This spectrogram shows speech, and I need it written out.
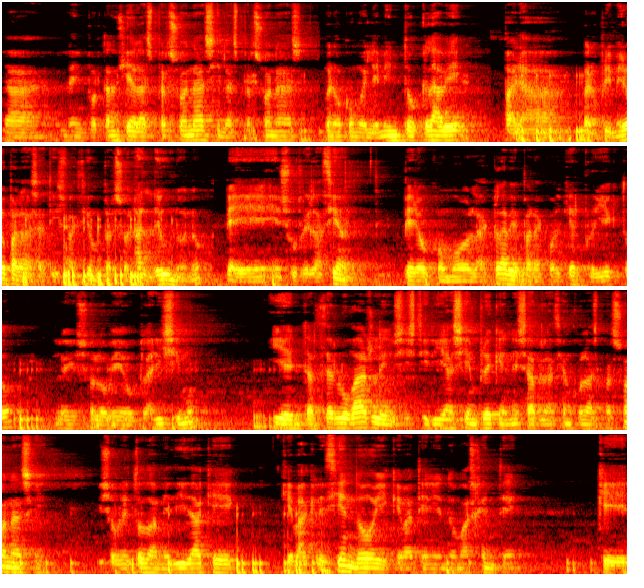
La, la, importancia de las personas y las personas, bueno, como elemento clave para, bueno, primero para la satisfacción personal de uno, ¿no? Eh, en su relación, pero como la clave para cualquier proyecto, eso lo veo clarísimo Y en tercer lugar, le insistiría siempre que en esa relación con las personas y, y sobre todo a medida que, que, va creciendo y que va teniendo más gente, que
